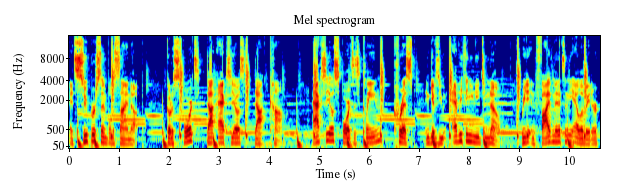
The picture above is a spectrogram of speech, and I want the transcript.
It's super simple to sign up. Go to sports.axios.com. Axios Sports is clean, crisp, and gives you everything you need to know. Read it in five minutes in the elevator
